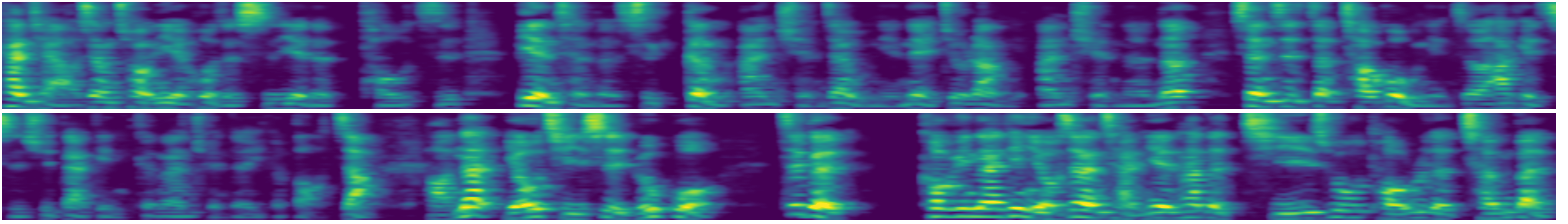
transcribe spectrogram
看起来好像创业或者事业的投资变成的是更安全，在五年内就让你安全了呢？甚至在超过五年之后，它可以持续带给你更安全的一个保障。好，那尤其是如果这个 COVID-19 友善产业，它的提出投入的成本，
